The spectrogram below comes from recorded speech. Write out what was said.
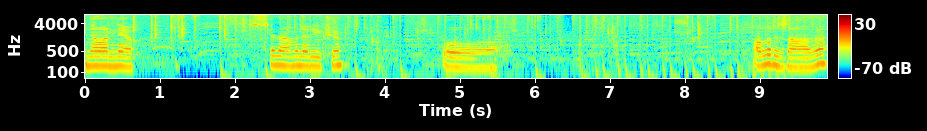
Ne var ne yok. Selamun aleyküm. Oo. Alırız abi.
